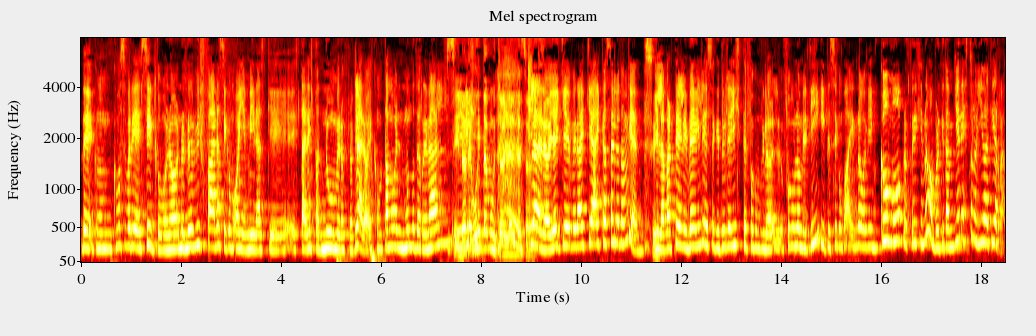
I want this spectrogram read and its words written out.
de como, ¿cómo se podría decir? Como no, no, no es mi fan así como, oye, mira, es que están estos números, pero claro, es como estamos en el mundo terrenal. Sí, no te gusta mucho hablar de eso. claro, y hay que, pero hay que, hay que hacerlo también. Y en la parte del email, ese que tú leíste, fue como que lo, fue como lo metí y pensé como, ay, no, qué incómodo, pero después dije, no, porque también esto lo lleva a tierra.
